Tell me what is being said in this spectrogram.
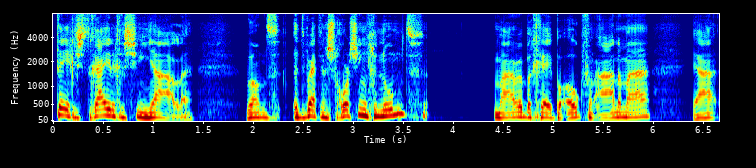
tegenstrijdige signalen. Want het werd een schorsing genoemd. Maar we begrepen ook van Adema... ja,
